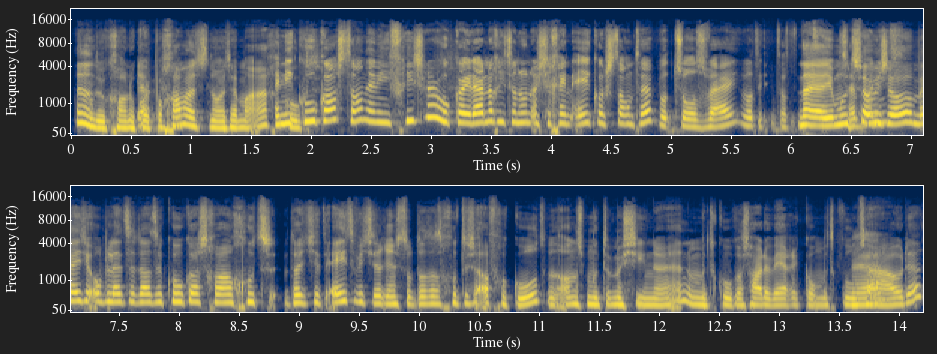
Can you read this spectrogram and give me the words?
En dan doe ik gewoon een Ja, kort programma. Het is nooit helemaal En aangekoeld. die koelkast dan? En die vriezer? Hoe kan je daar nog iets aan doen als je geen eco-stand hebt? Wat, zoals wij. Wat, dat, Nou ja, je moet sowieso een beetje opletten dat de koelkast gewoon goed... Dat je het eten wat je erin stopt, dat het goed is afgekoeld. Want anders moet de machine... Hè, dan moet de koelkast harder werken om het koel te houden.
